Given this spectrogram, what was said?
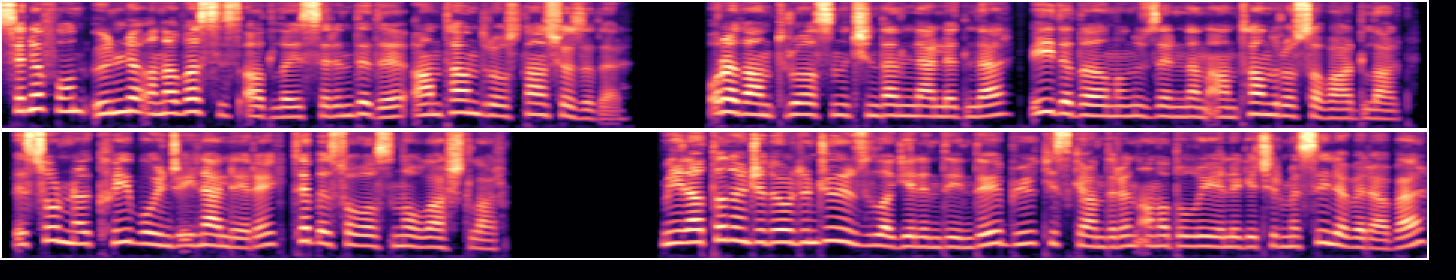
Xenofon ünlü Anavasis adlı eserinde de Antandros'tan söz eder. Oradan Troas'ın içinden ilerlediler ve İda Dağı'nın üzerinden Antandros'a vardılar ve sonra kıyı boyunca ilerleyerek Tebes Ovası'na ulaştılar. Milattan önce 4. yüzyıla gelindiğinde Büyük İskender'in Anadolu'yu ele geçirmesiyle beraber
